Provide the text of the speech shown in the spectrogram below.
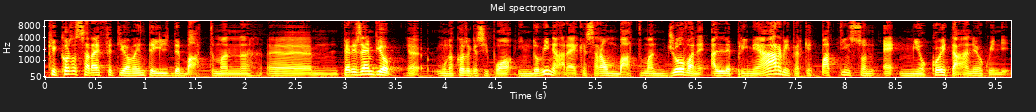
che cosa sarà effettivamente il The Batman. Eh, per esempio, eh, una cosa che si può indovinare è che sarà un Batman giovane alle prime armi, perché Pattinson è mio coetaneo, quindi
